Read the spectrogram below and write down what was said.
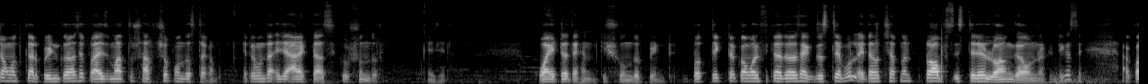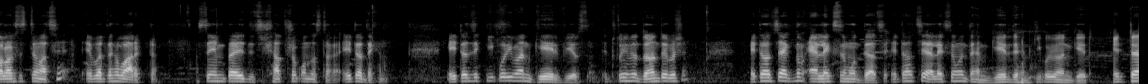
চমৎকার প্রিন্ট করা আছে প্রাইস মাত্র সাতশো পঞ্চাশ টাকা। এটার মধ্যে এই যে আরেকটা আছে, খুব সুন্দর। এই যে হোয়াইটটা দেখেন, কি সুন্দর প্রিন্ট প্রত্যেকটা কমার ফিতা দেওয়া আছে অ্যাডজাস্টেবল এটা হচ্ছে আপনার টপস স্টাইলের লং গাউন রাখি ঠিক আছে? আর কলার সিস্টেম আছে, এবার দেখাবো আরেকটা। সেম প্রাইস দিচ্ছি, সাতশো পঞ্চাশ টাকা। এটা দেখেন, এটা যে কি পরিমাণ গের বিয়ার্স এটা তো কিন্তু দরান্ত বেশি এটা হচ্ছে একদম অ্যালেক্সের মধ্যে আছে। এটা হচ্ছে অ্যালেক্সের মধ্যে, দেখেন গের দেখেন, কী পরিমাণ গের এটা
